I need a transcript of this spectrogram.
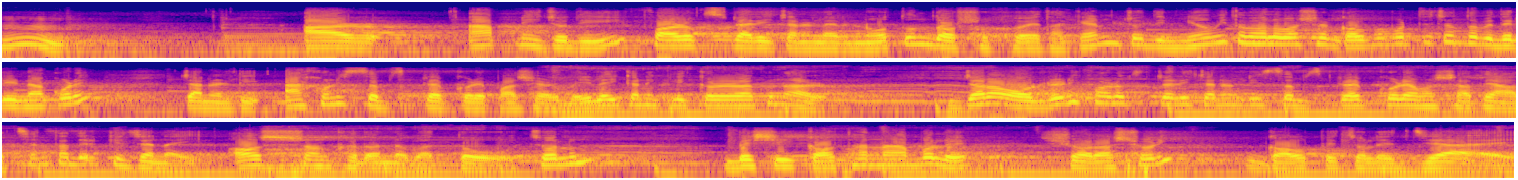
হুম। আর আপনি যদি ফারুকস ডায়েরি চ্যানেলের নতুন দর্শক হয়ে থাকেন, যদি নিয়মিত ভালোবাসার গল্প পড়তে চান, তবে দেরি না করে চ্যানেলটি এখনই সাবস্ক্রাইব করে পাশের বেল আইকনে ক্লিক করে রাখুন। আর যারা অলরেডি ফারুকস ডায়েরি চ্যানেলটি সাবস্ক্রাইব করে আমার সাথে আছেন, তাদেরকে জানাই অসংখ্য ধন্যবাদ। তো চলুন, বেশি কথা না বলে সরাসরি গল্পে চলে যাই।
